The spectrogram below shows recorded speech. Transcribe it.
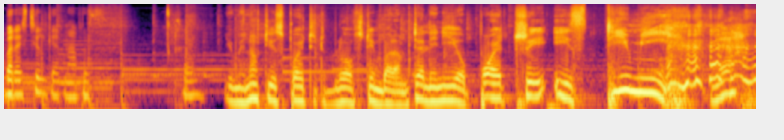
But I still get nervous. You may not use poetry to blow off steam, but I'm telling you, your poetry is steamy. yeah?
